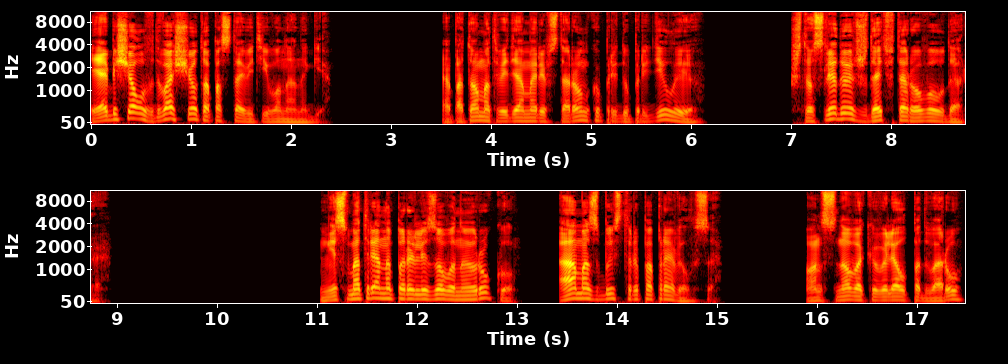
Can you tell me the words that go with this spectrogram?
и обещал в два счета поставить его на ноги. А потом, отведя Мэри в сторонку, предупредил ее, что следует ждать второго удара. Несмотря на парализованную руку, Амос быстро поправился. Он снова ковылял по двору,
